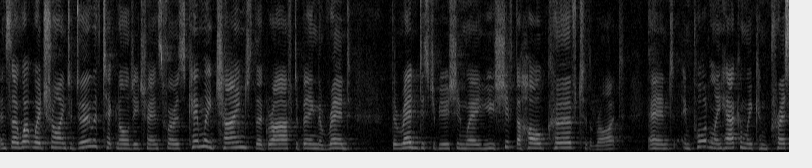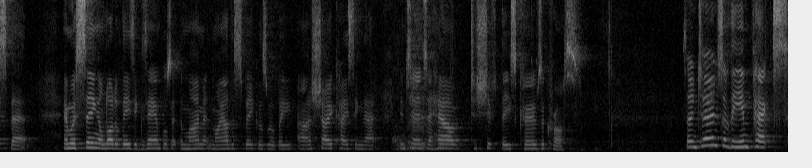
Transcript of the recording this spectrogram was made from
And so what we're trying to do with technology transfer is can we change the graph to being the red, the red distribution where you shift the whole curve to the right and importantly, how can we compress that? And we're seeing a lot of these examples at the moment, and my other speakers will be uh, showcasing that in terms of how to shift these curves across. So in terms of the impacts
